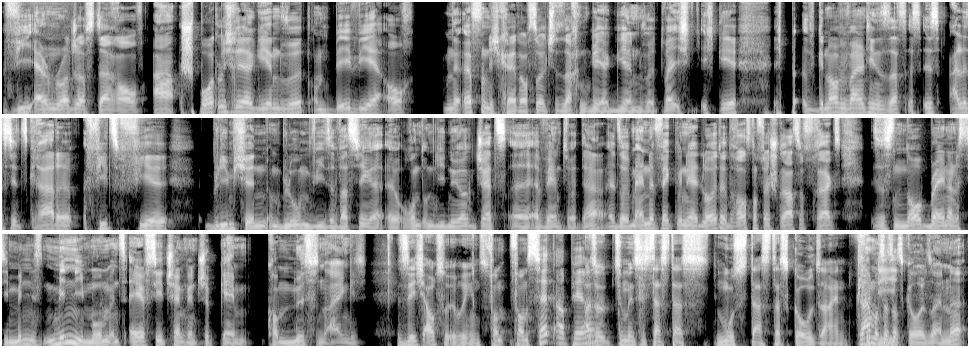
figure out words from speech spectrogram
wie Aaron Rodgers darauf A, sportlich reagieren wird und B, wie er auch in der Öffentlichkeit auf solche Sachen reagieren wird. Weil ich, ich gehe, ich, genau wie Valentin sagt, es ist alles jetzt gerade viel zu viel Blümchen und Blumenwiese, was hier äh, rund um die New York Jets äh, erwähnt wird. Ja? Also im Endeffekt, wenn ihr Leute draußen auf der Straße fragst, ist es ein No-Brainer, dass die min Minimum ins AFC Championship Game kommen müssen eigentlich. Sehe ich auch so übrigens. Vom, vom Setup her. Also zumindest ist das, das muss das das Goal sein. Klar muss die- das das Goal sein, ne?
